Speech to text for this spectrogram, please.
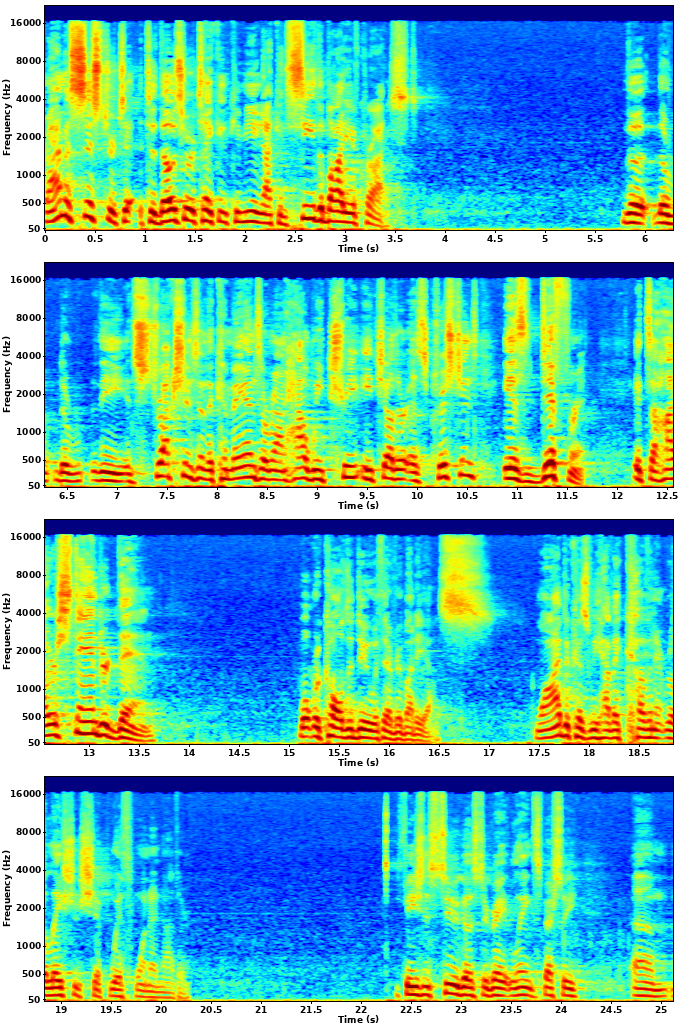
or I'm a sister to, to those who are taking communion. I can see the body of Christ. The, the, the, the instructions and the commands around how we treat each other as Christians is different. It's a higher standard than what we're called to do with everybody else. Why? Because we have a covenant relationship with one another. Ephesians 2 goes to great length, especially um,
